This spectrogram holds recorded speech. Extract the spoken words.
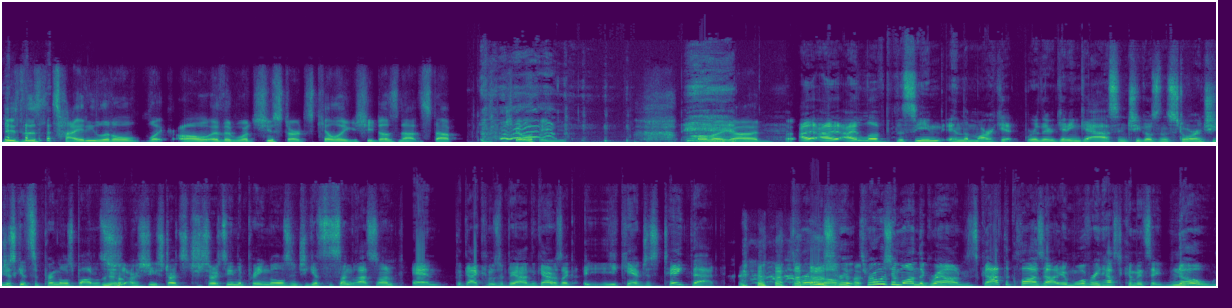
she's this tiny little like oh and then once she starts killing she does not stop killing oh my god. I, I, I loved the scene in the market where they're getting gas and she goes in the store and she just gets the Pringles bottles. She, or she starts she starts eating the Pringles and she gets the sunglasses on. And the guy comes up behind the counter is like you can't just take that throws, oh, her, throws him on the ground. He's got the claws out and Wolverine has to come in and say no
